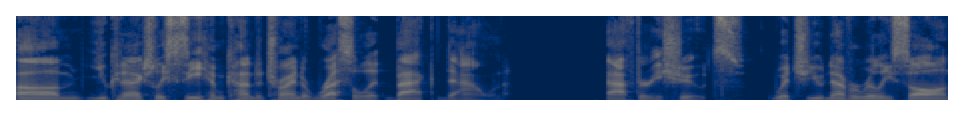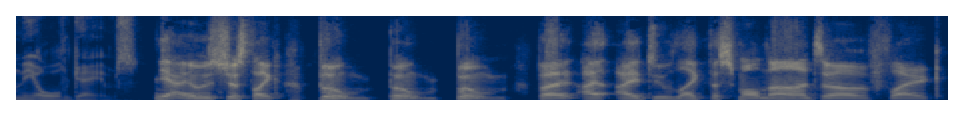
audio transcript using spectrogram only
um, you can actually see him kind of trying to wrestle it back down after he shoots, which you never really saw in the old games. Yeah, it was just like boom, boom, boom. But I I do like the small nods of like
